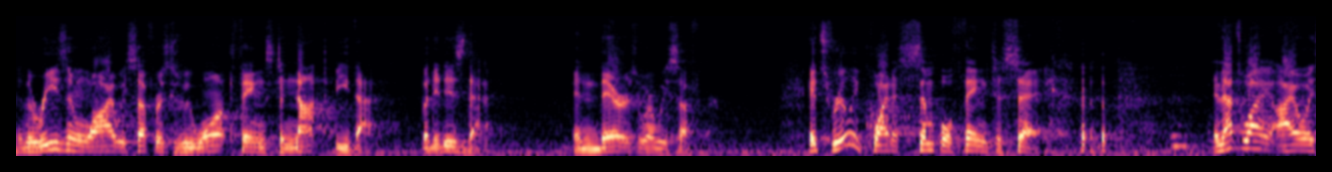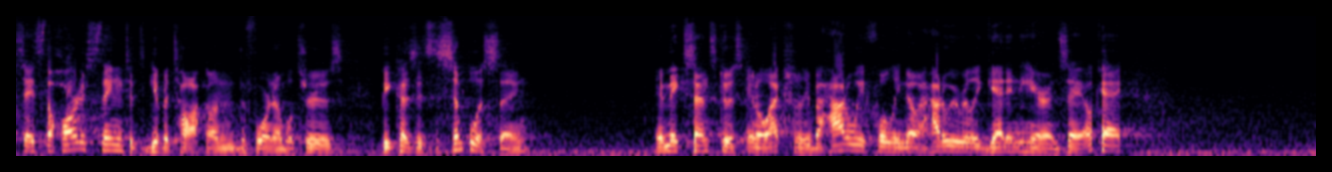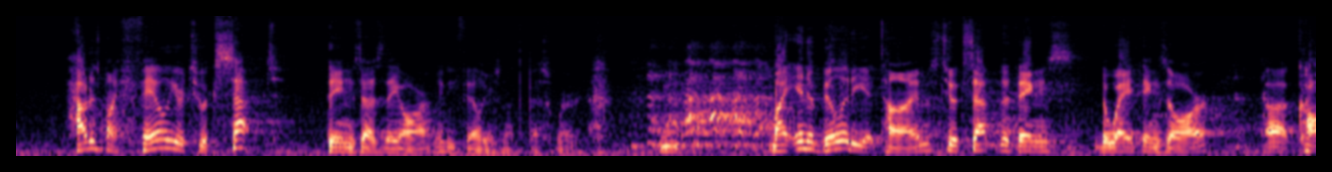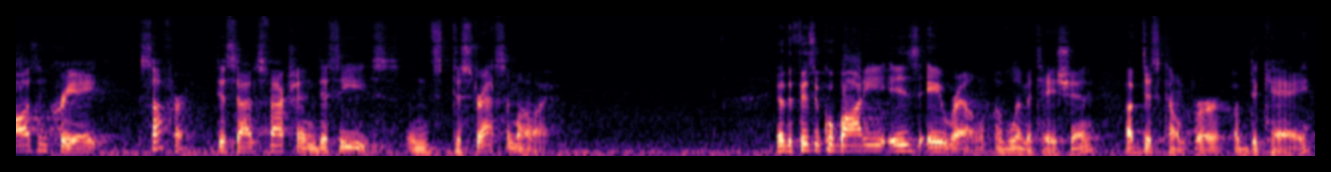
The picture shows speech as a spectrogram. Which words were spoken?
The reason why we suffer is because we want things to not be that, but it is that. And there's where we suffer. It's really quite a simple thing to say. and that's why I always say it's the hardest thing to give a talk on the Four Noble Truths because it's the simplest thing. It makes sense to us intellectually, but how do we fully know it? How do we really get in here and say, okay, how does my failure to accept things as they are, maybe failure is not the best word, my inability at times to accept the things the way things are, uh, cause and create suffering, dissatisfaction, disease, and distress in my life. You know, the physical body is a realm of limitation, of discomfort, of decay,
